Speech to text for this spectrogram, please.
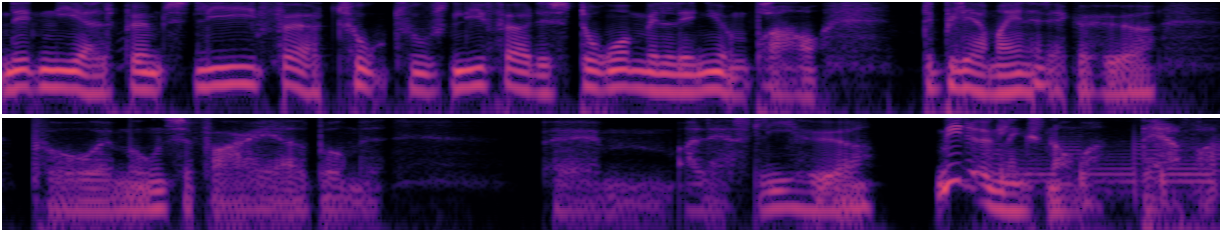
1999, lige før 2000, lige før det store millennium brag. Det bliver mig ind, at jeg kan høre på øh, Moon Safari-albummet. Øhm, og lad os lige høre mit yndlingsnummer derfra.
